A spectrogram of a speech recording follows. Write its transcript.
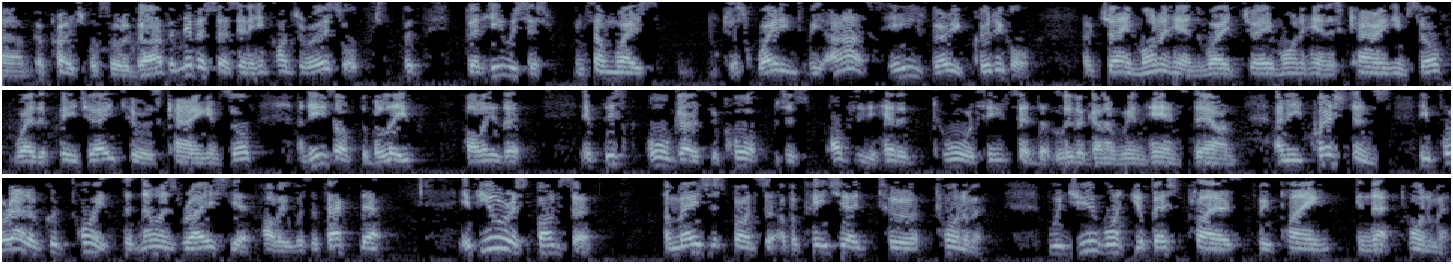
um, approachable sort of guy, but never says anything controversial. But but he was just, in some ways, just waiting to be asked. He's very critical of Jay Monahan, the way Jay Monahan is carrying himself, the way the PGA Tour is carrying himself, and he's of the belief, Holly, that if this all goes to court, which is obviously headed towards, he said that LIV are going to win hands down. And he questions, he brought out a good point that no one's raised yet, Holly, was the fact that if you were a sponsor, a major sponsor of a PGA Tour tournament, would you want your best players to be playing in that tournament?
